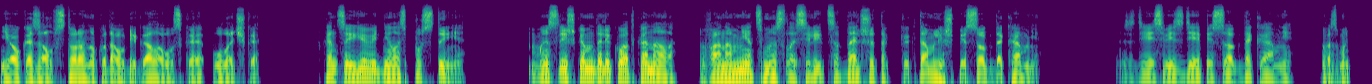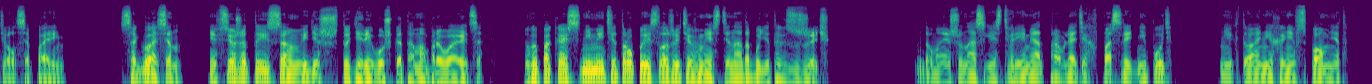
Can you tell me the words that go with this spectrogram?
Я указал в сторону, куда убегала узкая улочка. В конце ее виднелась пустыня. Мы слишком далеко от канала. Ванам нет смысла селиться дальше, так как там лишь песок да камни. «Здесь везде песок да камни», — возмутился парень. «Согласен. И все же ты и сам видишь, что деревушка там обрывается. Вы пока снимите трупы и сложите вместе, надо будет их сжечь». «Думаешь, у нас есть время отправлять их в последний путь? Никто о них и не вспомнит.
